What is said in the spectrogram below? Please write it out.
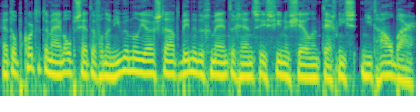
Het op korte termijn opzetten van een nieuwe Milieustraat binnen de gemeentegrens is financieel en technisch niet haalbaar.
